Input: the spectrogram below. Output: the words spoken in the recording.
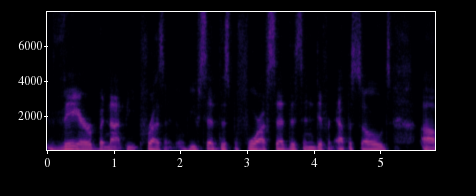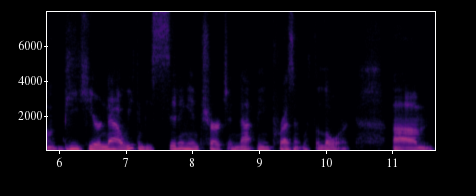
there but not be present. We've said this before. I've said this in different episodes. Um, be here now. We can be sitting in church and not being present with the Lord. Um,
